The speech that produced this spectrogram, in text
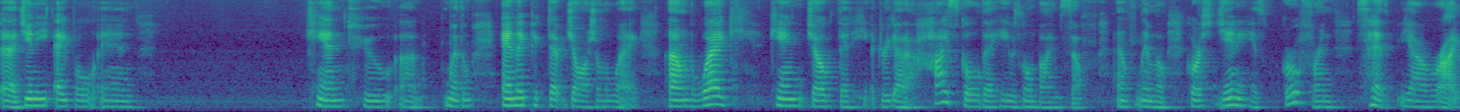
uh, Jenny, April, and Ken to uh, with them, and they picked up Josh on the way. On the way, Ken joked that he, after he got out of high school that he was going to buy himself a limo. Of course, Jenny, his girlfriend, said, "Yeah, right.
